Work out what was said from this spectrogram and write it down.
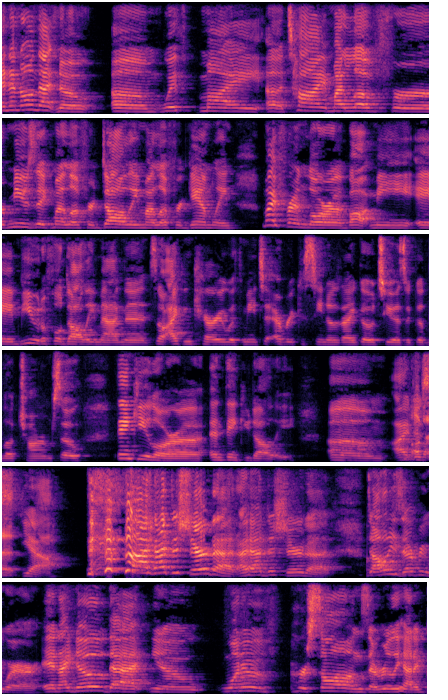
and then on that note, um, with my uh, tie, my love for music, my love for Dolly, my love for gambling, my friend Laura bought me a beautiful Dolly magnet so I can carry with me to every casino that I go to as a good luck charm. So thank you, Laura, and thank you, Dolly. Um, I love just, it. yeah. I had to share that. I had to share that. Dolly's everywhere. And I know that, you know, one of her songs that really had a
